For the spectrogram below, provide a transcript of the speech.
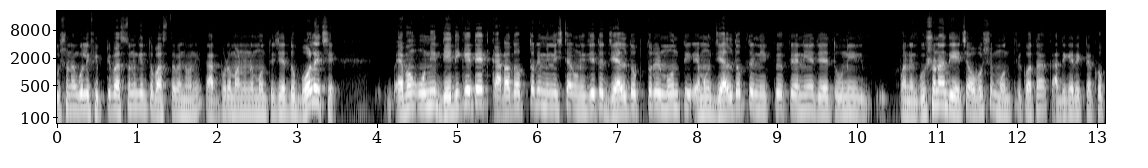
ঘোষণাগুলি ফিফটি পার্সেন্ট কিন্তু বাস্তবায়ন হয়নি। তারপরে মাননীয় মন্ত্রী যেহেতু বলেছে এবং উনি ডেডিকেটেড কারা দপ্তরের মিনিস্টার উনি যেহেতু জেল দপ্তরের মন্ত্রী এবং জেল দপ্তরের নিয়োগ প্রক্রিয়া নিয়ে যেহেতু উনি মানে ঘোষণা দিয়েছে, অবশ্যই মন্ত্রীর কথা আধিকারিকটা খুব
